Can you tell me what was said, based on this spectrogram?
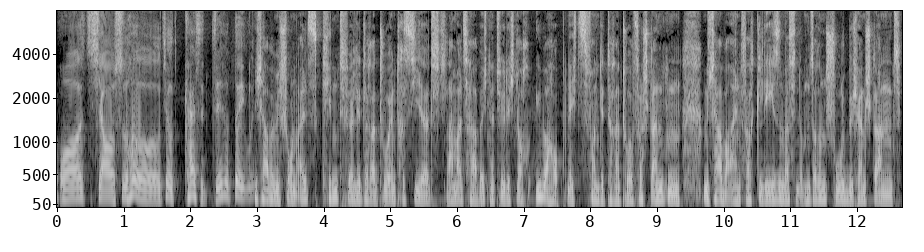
我小时候就开始觉得对 Ich habe mich schon als Kind für Literatur interessiert. Damals habe ich natürlich noch überhaupt nichts von Literatur verstanden und ich habe einfach gelesen, was in unseren Schulbüchern stand.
